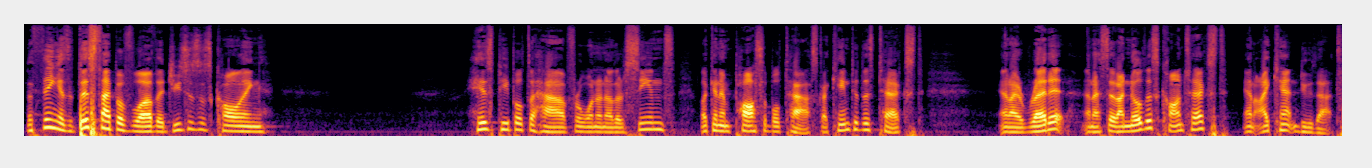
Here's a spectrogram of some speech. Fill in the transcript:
The thing is that this type of love that Jesus is calling his people to have for one another seems like an impossible task. I came to this text and I read it and I said, I know this context and I can't do that.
